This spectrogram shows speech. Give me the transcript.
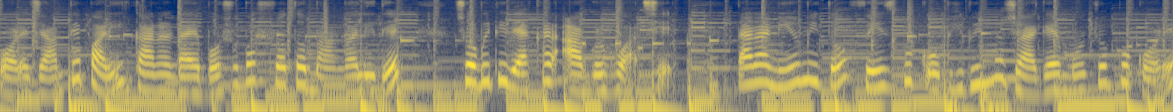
পরে জানতে পারি, কানাডায় বসবাসরত বাঙালিদের ছবিটি দেখার আগ্রহ আছে। তারা নিয়মিত ফেসবুক ও বিভিন্ন জায়গায় মন্তব্য করে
